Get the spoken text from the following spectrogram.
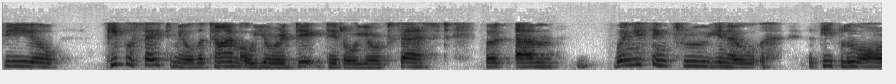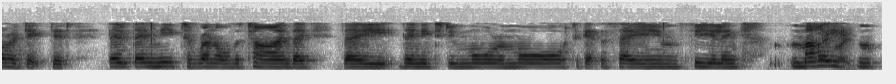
feel. People say to me all the time, "Oh, you're addicted or you're obsessed," but um, when you think through, you know, the people who are addicted, they they need to run all the time. They they they need to do more and more to get the same feeling. My Right. m-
